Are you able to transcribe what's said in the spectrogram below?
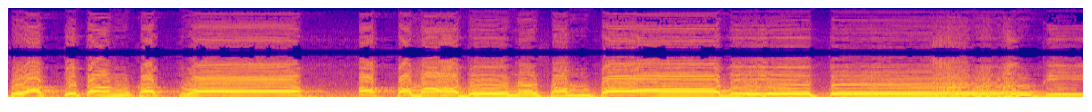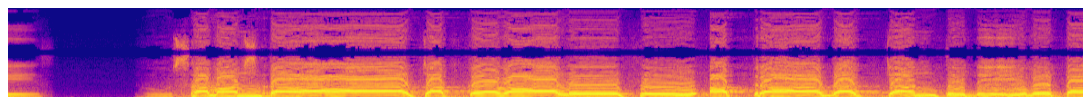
සුරක්්‍යතං කତ୍වා අප්පමාදේන සම්පාදේත ආත්මපන්තේ සමන්ත චක්කවාලේසු අත්‍රා ගච්ඡන්තු දේවතා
